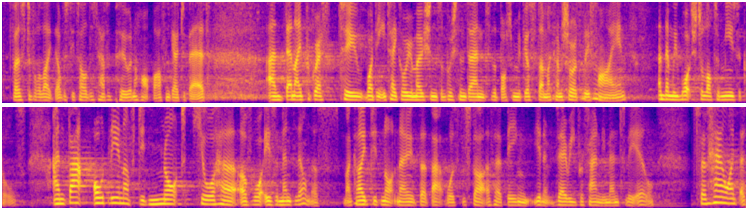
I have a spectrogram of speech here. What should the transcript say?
first of all, I obviously told her to have a poo and a hot bath and go to bed. And then I progressed to, why don't you take all your emotions and push them down to the bottom of your stomach? I'm sure it'll be fine and then we watched a lot of musicals. And that, oddly enough, did not cure her of what is a mental illness. Like, I did not know that that was the start of her being, you know, very profoundly mentally ill. So, how I,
